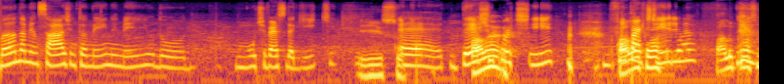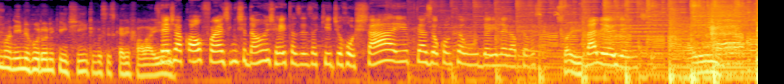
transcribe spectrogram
Manda mensagem também no e-mail do Multiverso da Geek. Isso. É, deixa Fala- o curtir, Fala compartilha. Fala o próximo anime Rurouni Kenshin que vocês querem falar aí. Seja qual for, a gente dá um jeito, às vezes, aqui de roxar e trazer o conteúdo aí legal pra vocês. Isso aí. Valeu, gente! Valeu.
